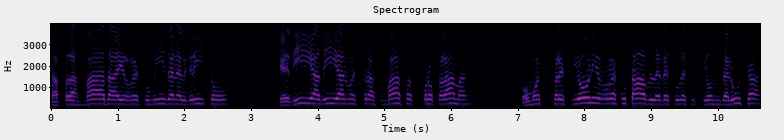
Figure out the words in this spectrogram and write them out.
Está plasmada y resumida en el grito que día a día nuestras masas proclaman como expresión irrefutable de su decisión de lucha,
